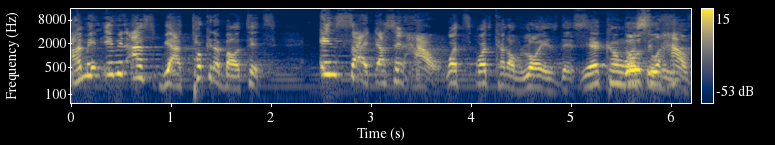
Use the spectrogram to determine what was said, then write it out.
I mean, even as we are talking about it, inside they're saying, How? What, what kind of law is this? Those who have.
